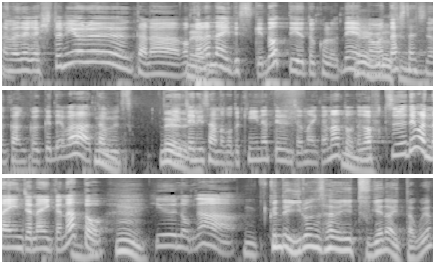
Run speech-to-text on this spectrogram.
まあだから人によるから分からないですけどっていうところで、まあ、ねグロス私たちの感覚では多分、 ねえ。チェリーさんのこと気になってるんじゃないかなと、だから普通ではないんじゃないかなというのが。うん、근데이런사연이두개나있다고 요?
